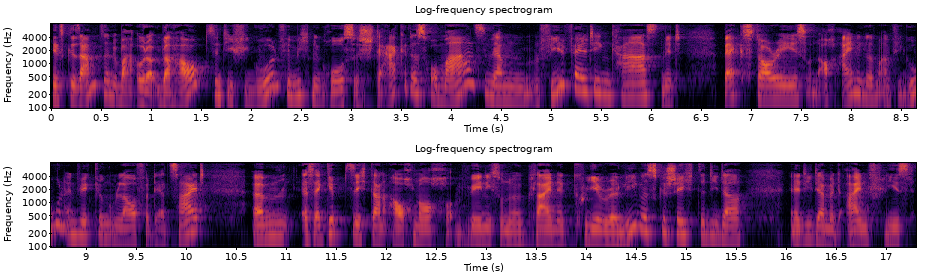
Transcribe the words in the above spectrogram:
Insgesamt sind über, oder überhaupt sind die Figuren für mich eine große Stärke des Romans. Wir haben einen vielfältigen Cast mit Backstories und auch einige an Figurenentwicklung im Laufe der Zeit. Ähm, es ergibt sich dann auch noch wenig so eine kleine queere Liebesgeschichte, die da, äh, die da mit einfließt.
